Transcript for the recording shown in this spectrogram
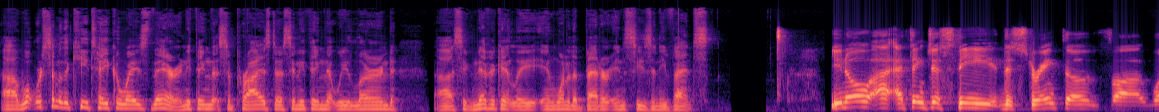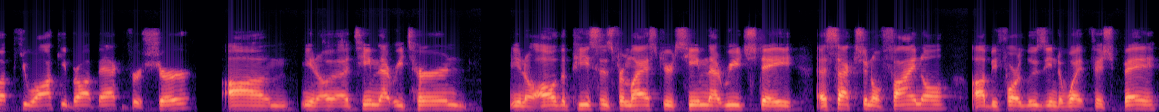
uh, what were some of the key takeaways there? Anything that surprised us? Anything that we learned uh, significantly in one of the better in season events? You know, I, I think just the the strength of uh, what Pewaukee brought back for sure. Um, you know, a team that returned, you know, all the pieces from last year's team that reached a, a sectional final uh, before losing to Whitefish Bay.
